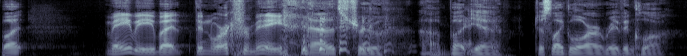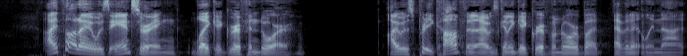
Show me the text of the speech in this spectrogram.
But Maybe, but didn't work for me. yeah, that's true. Uh, but yeah, just like Laura Ravenclaw. I thought I was answering like a Gryffindor. I was pretty confident I was going to get Gryffindor, but evidently not.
